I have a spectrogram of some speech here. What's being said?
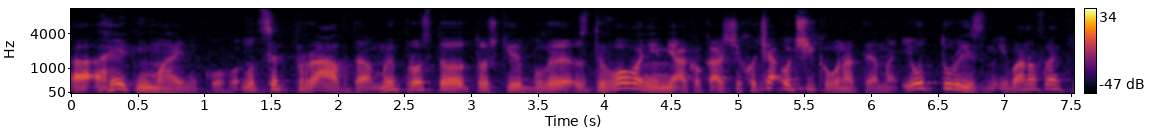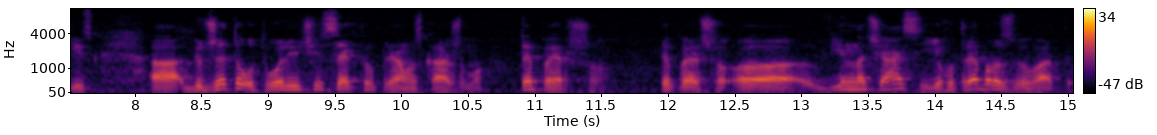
А, Геть немає нікого. Ну це правда. Ми просто трошки були здивовані, м'яко кажучи, хоча очікувана тема. І от туризм, Івано-Франківськ, бюджетоутворюючий сектор, прямо скажемо. Тепер що? Тепер що? А, Він на часі, його треба розвивати.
